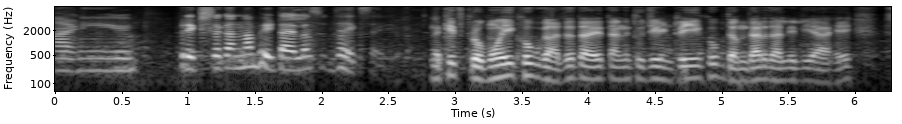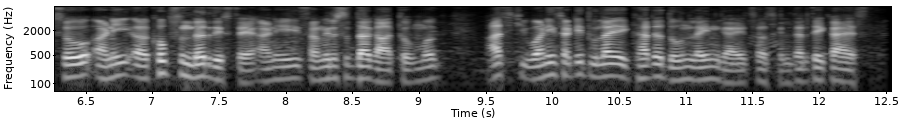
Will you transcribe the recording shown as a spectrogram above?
आणि प्रेक्षकांना भेटायला सुद्धा एक्सायटेड नक्कीच प्रोमोही खूप गाजत आहेत आणि तुझी एंट्रीही खूप दमदार झालेली आहे. सो आणि अ, खूप सुंदर दिसते आणि समीर सुद्धा गातो. मग आज शिवानीसाठी तुला एखादं दोन लाईन गायचं असेल तर ते काय असतं?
